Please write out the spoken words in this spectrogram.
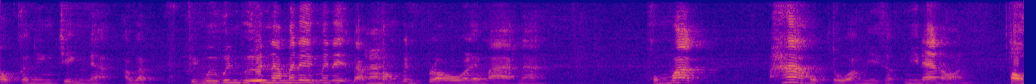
ตกกันจริง ๆ เนี่ยเอาแบบฝีมือพื้นๆนะไม่ได้ไม่ได้แบบอะ ต้องเป็นโปรอะไรมากนะ ผมว่าห้าหกตัวมีมีแน่นอนต่อ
